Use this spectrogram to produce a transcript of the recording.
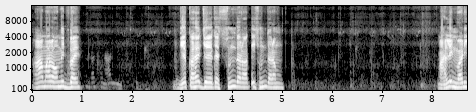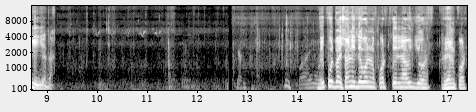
આ મારો અમિતભાઈ. જે કહે છે કે સુંદર, અતિ સુંદર આમ. હાલીને વાળી ગયા હતા વિપુલભાઈ શનિ દેવલ નો કોટ પહેરીને આવી ગયો હે રેનકોટ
